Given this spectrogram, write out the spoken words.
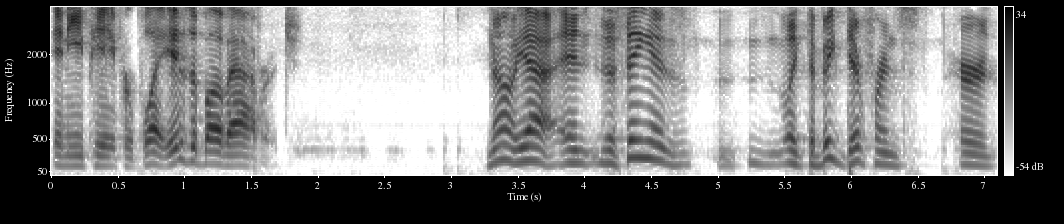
in EPA per play is above average. No, yeah. And the thing is like the big difference or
